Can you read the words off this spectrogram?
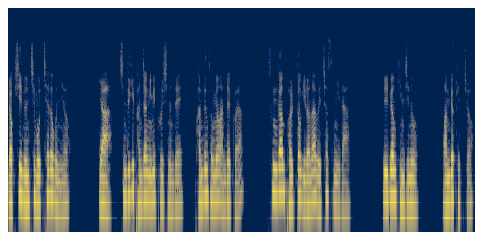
역시 눈치 못 채더군요. 야, 진드기 반장님이 부르시는데 관등 성명 안 될 거야? 순간 벌떡 일어나 외쳤습니다. 일병 김진우, 완벽했죠.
